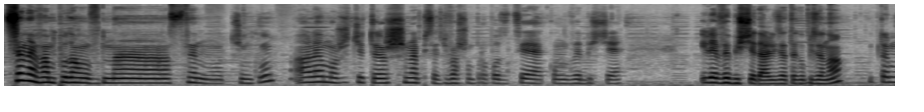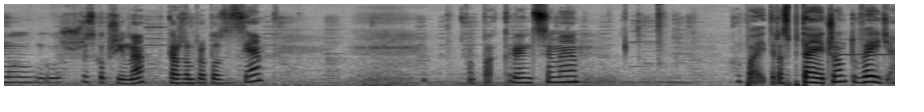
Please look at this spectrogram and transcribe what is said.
Cenę wam podam w następnym odcinku, ale możecie też napisać waszą propozycję, jaką wy byście, ile wy byście dali za tego bizona. Temu wszystko przyjmę, każdą propozycję. Opa, kręcimy. Opa, i teraz pytanie, czy on tu wejdzie?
